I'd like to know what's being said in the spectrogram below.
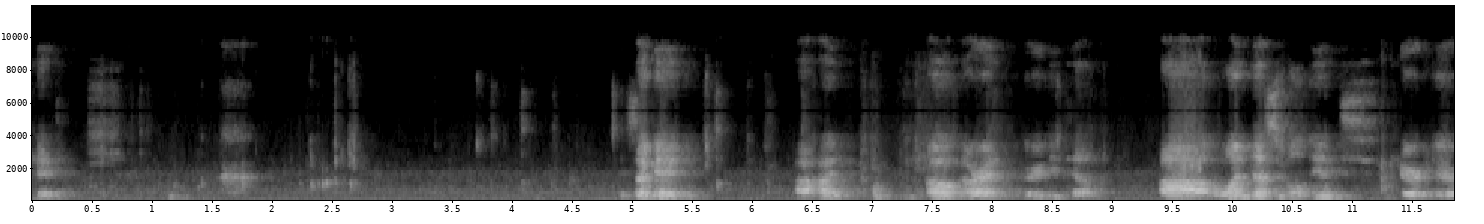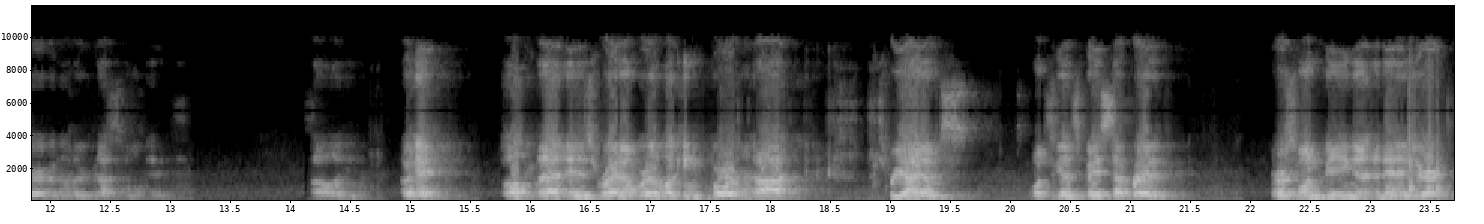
Okay. It's okay. Uh, hi. Oh, all right. Very detailed. Uh, one decimal int character, another decimal int solid. Okay. Well, that is right on. We're looking for uh, three items. Once again, space separated. First one being an integer.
